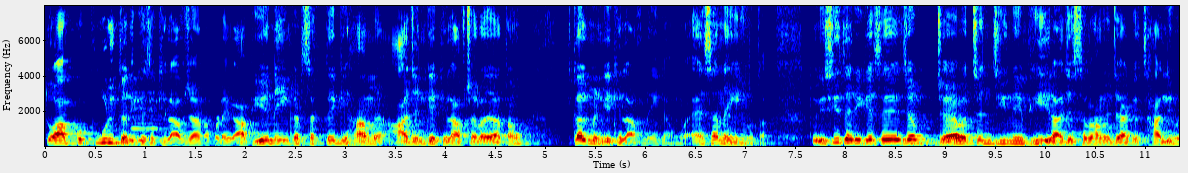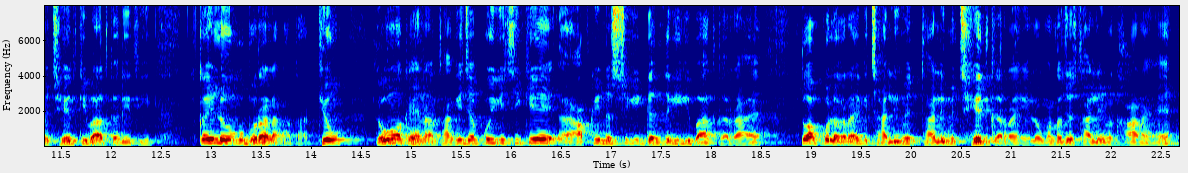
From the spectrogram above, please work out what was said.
तो आपको पूरी तरीके से खिलाफ़ जाना पड़ेगा। आप ये नहीं कर सकते कि हाँ मैं आज इनके खिलाफ़ चला जाता हूँ, कल मैं इनके खिलाफ़ नहीं जाऊँगा। ऐसा नहीं होता। तो इसी तरीके से जब जया बच्चन जी ने भी राज्यसभा में जाके थाली में छेद की बात करी थी, कई लोगों को बुरा लगा था। क्यों? लोगों का कहना था कि जब कोई किसी के, आपकी इंडस्ट्री की गंदगी की बात कर रहा है तो आपको लग रहा है कि थाली में थाली में छेद कर रहे हैं ये लोग मतलब जिस थाली में खा रहे हैं,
